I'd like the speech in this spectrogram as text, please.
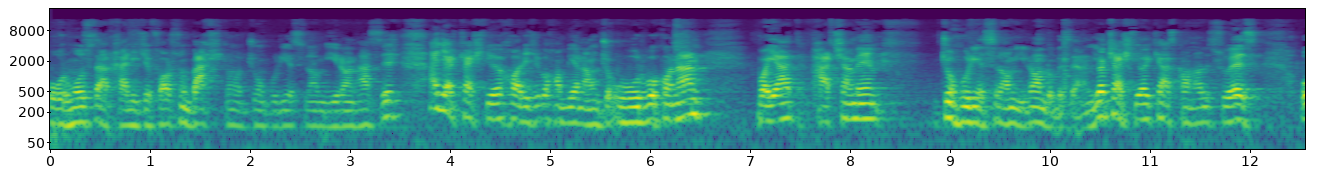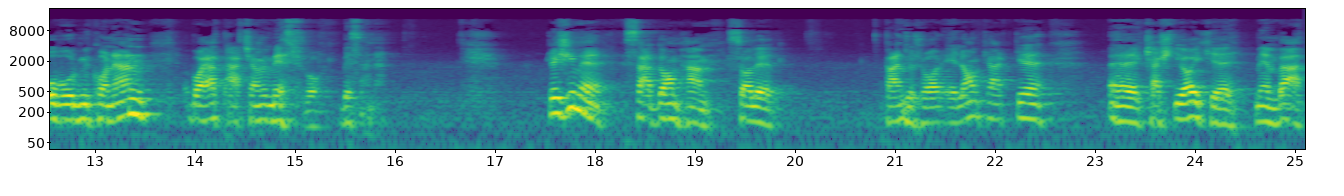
هرمز در خلیج فارس اون بخشی که ما جمهوری اسلامی ایران هستش. اگر کشتی های خارجی بخوام بیان اونجا عبور بکنن باید پرچم جمهوری اسلامی ایران رو بزنن. یا کشتی که از کانال سوئز عبور می‌کنن باید پرچم مصر رو بزنن. رژیم صدام هم سال 54 اعلام کرد که کشتی هایی که من بعد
